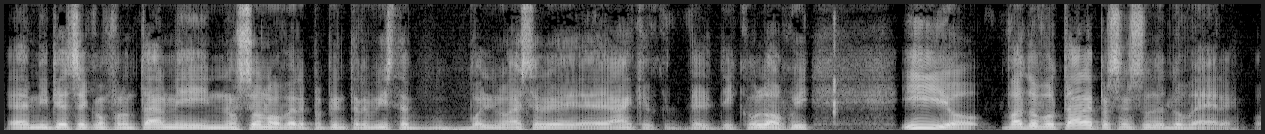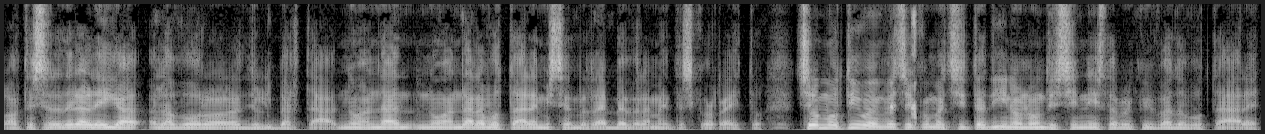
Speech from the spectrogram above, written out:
eh, mi piace confrontarmi, non sono vere e proprie interviste, vogliono essere eh, anche del, dei colloqui. Io vado a votare per senso del dovere, ho la tessera della Lega, lavoro a Radio Libertà, non andare, non andare a votare mi sembrerebbe veramente scorretto. C'è un motivo invece come cittadino non di sinistra per cui vado a votare.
